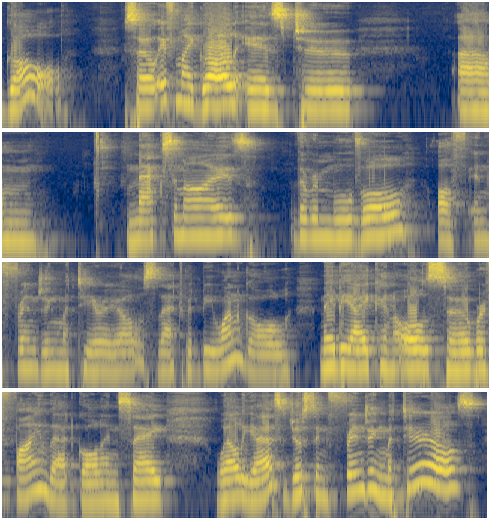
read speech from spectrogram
goal. So if my goal is to um, maximize the removal of infringing materials, that would be one goal. Maybe I can also refine that goal and say, well, yes, just infringing materials,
